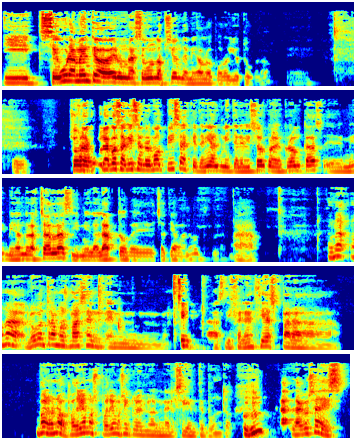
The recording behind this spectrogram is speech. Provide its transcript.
y seguramente va a haber una segunda opción de mirarlo por YouTube, ¿no? Yo una, una, cosa que hice en Remote Pizza es que tenía mi televisor con el Chromecast eh, mirando las charlas y la laptop eh, chateaba, ¿no? Ah. Una, una, luego entramos más en, en sí. las diferencias para... Bueno, no, podríamos, podríamos incluirlo en el siguiente punto. Uh -huh. la, la, cosa es,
